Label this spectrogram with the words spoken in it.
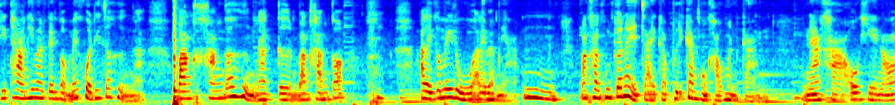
ทิศทางที่มันเป็นแบบไม่ควรที่จะหึงอะบางครั้งก็หึงหนักเกิน บางครั้งก็ อะไรก็ไม่รู้อะไรแบบเนี้ย อืม บางครั้งคุณก็เหนื่อยใจกับพฤติกรรมของเขาเหมือนกัน นะคะโอเคเนาะ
